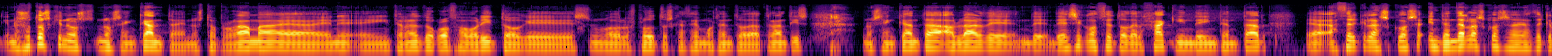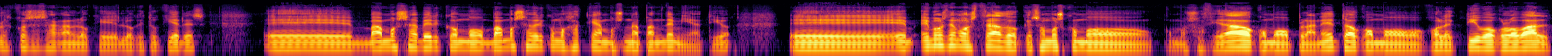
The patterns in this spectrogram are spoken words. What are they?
nosotros que nos, nos, encanta en nuestro programa eh, en, Internet tu favorito, que es uno de los productos que hacemos dentro de Atlantis, nos encanta hablar de, ese concepto del hacking, de intentar eh, hacer que las cosas, entender las cosas y hacer que las cosas hagan lo que, lo que tú quieres. vamos a ver cómo, vamos a ver cómo hackeamos una pandemia, tío. hemos demostrado que somos como, como sociedad o como planeta o como colectivo global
